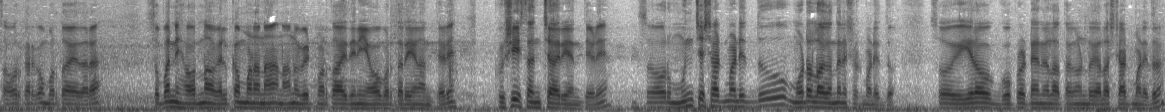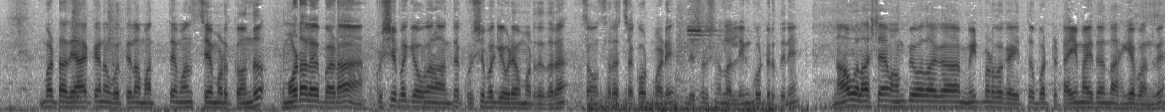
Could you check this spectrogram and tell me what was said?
ಸೊ ಅವ್ರು ಕರ್ಕೊಂಡು ಬರ್ತಾ ಇದ್ದಾರೆ. ಸೊ ಬನ್ನಿ, ಅವ್ರನ್ನ ವೆಲ್ಕಮ್ ಮಾಡೋಣ. ನಾನು ವೇಟ್ ಮಾಡ್ತಾ ಇದ್ದೀನಿ, ಯಾವಾಗ ಬರ್ತಾರೆ, ಏನಂತೇಳಿ. ಕೃಷಿ ಸಂಚಾರಿ ಅಂತೇಳಿ. ಸೊ ಅವರು ಮುಂಚೆ ಸ್ಟಾರ್ಟ್ ಮಾಡಿದ್ದು ಮೋಟೋಲಾಗ್ ಅಂತಲೇ ಸ್ಟಾರ್ಟ್ ಮಾಡಿದ್ದು. ಸೊ ಇರೋ ಗೋಪುರ ಟೈನ್ ಎಲ್ಲ ತಗೊಂಡು ಎಲ್ಲ ಸ್ಟಾರ್ಟ್ ಮಾಡಿದ್ರು. ಬಟ್ ಅದು ಯಾಕೇನೋ ಗೊತ್ತಿಲ್ಲ, ಮತ್ತೆ ಮನ್ಸು ಸೇವ್ ಮಾಡ್ಕೊಂಡು ಮೋಡಲೇ ಬೇಡ, ಕೃಷಿ ಬಗ್ಗೆ ಹೋಗೋಣ ಅಂತ ಕೃಷಿ ಬಗ್ಗೆ ವಿಡಿಯೋ ಮಾಡ್ತಿದ್ದಾರೆ. ಸೊ ಒಂದ್ಸಲ ಚೆಕ್ಔಟ್ ಮಾಡಿ ಡಿಸ್ಕ್ರಿಪ್ಷನಲ್ಲಿ ಲಿಂಕ್ ಕೊಟ್ಟಿರ್ತೀನಿ. ನಾವು ಲಾಸ್ಟ್ ಟೈಮ್ ಹಂಪಿ ಹೋದಾಗ ಮೀಟ್ ಮಾಡಬೇಕಾಗಿತ್ತು ಬಟ್ ಟೈಮ್ ಆಯಿತು ಅಂತ ಹಾಗೆ ಬಂದ್ವಿ.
